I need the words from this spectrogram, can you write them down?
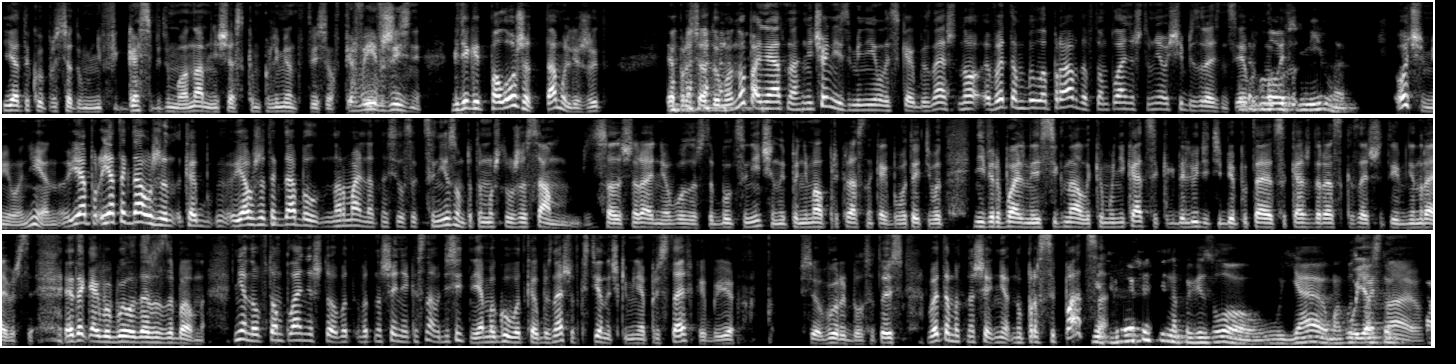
Я такой про себя думаю, нифига себе, думаю, она мне сейчас комплимент ответила, впервые в жизни. Где, говорит, положит, там и лежит. Я про себя думаю, ну, понятно, ничего не изменилось, как бы, знаешь, но в этом была правда, в том плане, что мне вообще без разницы. Я Это вот было могу очень мило. очень мило. Не, ну я, я тогда уже, как бы, я уже тогда был нормально относился к цинизму, потому что уже сам достаточно раннего возраста был циничен и понимал прекрасно, как бы, вот эти вот невербальные сигналы коммуникации, когда люди тебе пытаются каждый раз сказать, что ты им не нравишься. Это как бы было даже забавно. Не, но в том плане, что вот в отношении сну, вот действительно, я могу вот как бы, знаешь, вот к стеночке меня приставь, как бы я все, вырубился. То есть в этом отношении, нет, ну Нет, просыпаться, тебе очень сильно повезло. Я могу о, я знаю.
